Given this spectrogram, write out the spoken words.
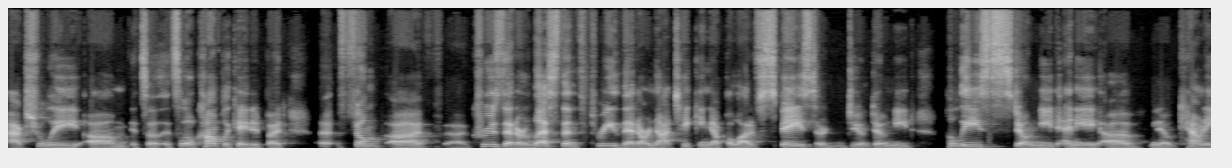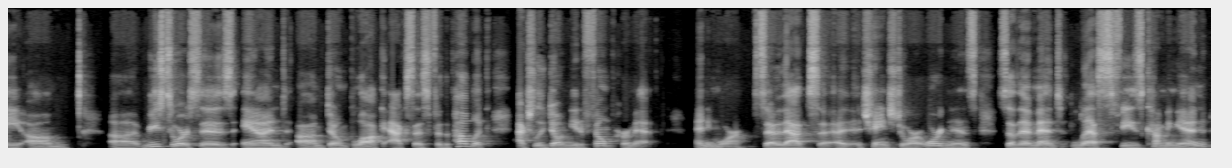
actually um, it's a it's a little complicated, but uh, film uh, uh, crews that are less than three that are not taking up a lot of space or do, don't need police don't need any of you know county um, uh, resources and um, don't block access for the public actually don't need a film permit anymore. So that's a, a, change to our ordinance. So that meant less fees coming in.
